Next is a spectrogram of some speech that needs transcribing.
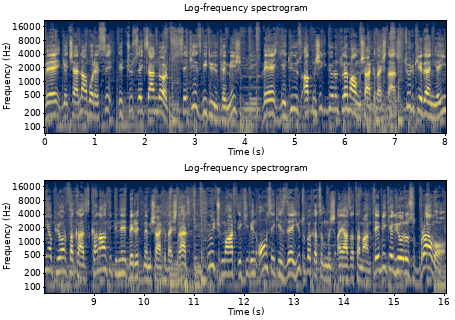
ve geçerli abonesi 384. 8 video yüklemiş ve 762 görüntüleme almış arkadaşlar. Türkiye'den yayın yapıyor fakat kanal tipini belirtmemiş arkadaşlar. 3 Mart 2018'de YouTube'a katılmış Ayaz Ataman. Tebrik ediyoruz. Bravo.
